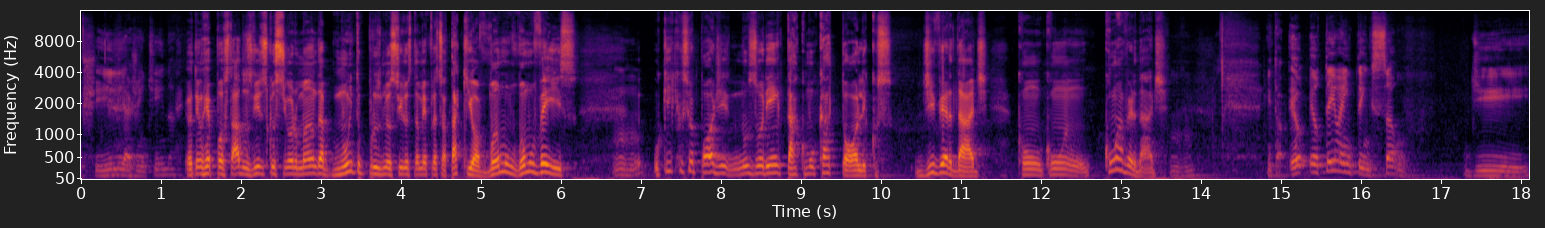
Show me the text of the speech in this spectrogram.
no Chile, Argentina. Eu tenho repostado os vídeos que o senhor manda muito para os meus filhos também. Falei assim, ó, tá aqui, ó, vamos, vamos ver isso. O que, que o senhor pode nos orientar como católicos, de verdade, com, com, com a verdade? Então, eu, eu tenho a intenção de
